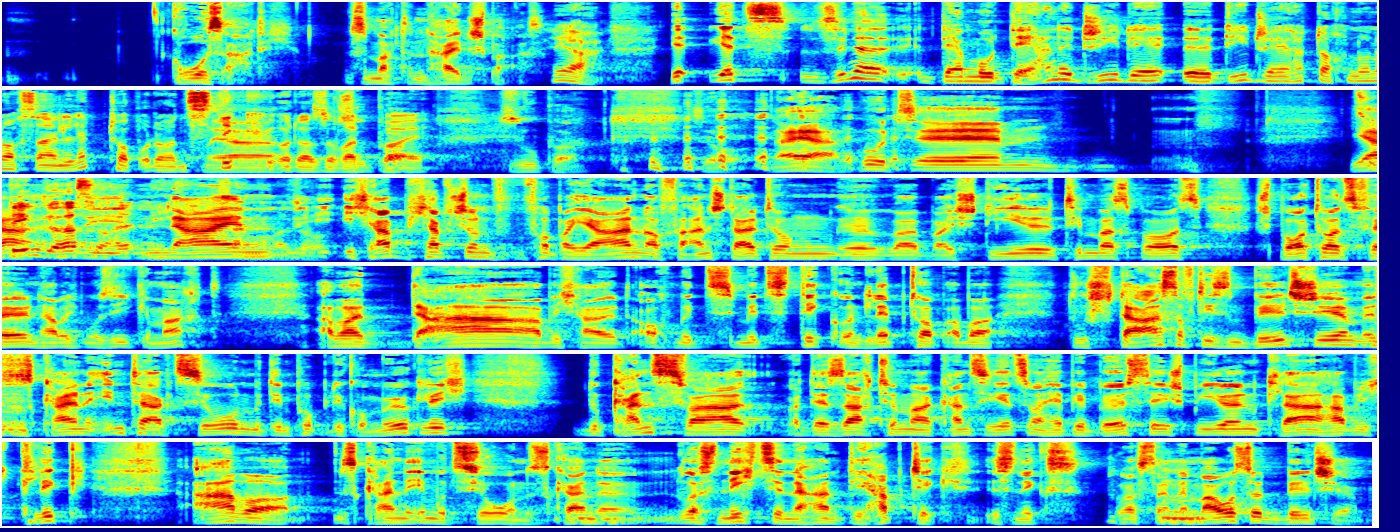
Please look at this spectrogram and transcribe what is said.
großartig. Es macht einen Heidenspaß. Ja, jetzt sind ja, der moderne G äh, DJ hat doch nur noch seinen Laptop oder einen Stick Ja, oder sowas super, bei. Super. So, naja, gut. Ähm, ja, denen gehörst du halt nicht, Nein, so. ich habe ich hab schon vor ein paar Jahren auf Veranstaltungen äh, bei, bei Stiel, Timbersports, Sportholzfällen habe ich Musik gemacht. Aber da habe ich halt auch mit, mit Stick und Laptop, aber du starrst auf diesen Bildschirm, es ist keine Interaktion mit dem Publikum möglich. Du kannst zwar, der sagt immer, kannst du jetzt mal Happy Birthday spielen? Klar, habe ich Klick, aber es ist keine Emotion, es ist keine, du hast nichts in der Hand, die Haptik ist nix. Du hast eine Maus und einen Bildschirm.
